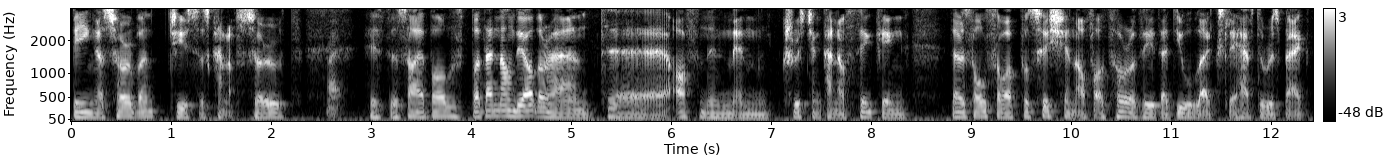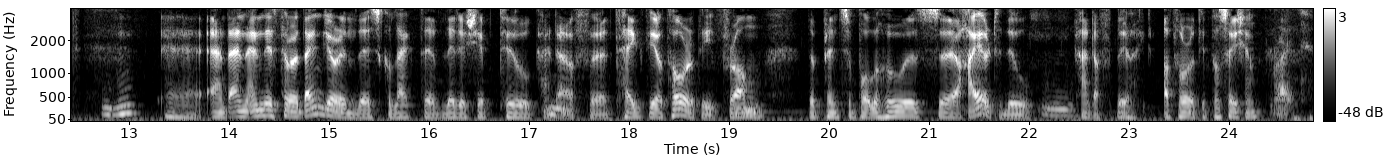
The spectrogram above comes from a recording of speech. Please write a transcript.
being a servant. Jesus kind of served. Right his disciples. But then on the other hand, uh, often in, in Christian kind of thinking, there's also a position of authority that you will actually have to respect. Mm-hmm. Uh, and, and and is there a danger in this collective leadership to kind mm-hmm. of uh, take the authority from mm-hmm. The principal who is uh, hired to do mm-hmm. kind of the authority position? Right.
